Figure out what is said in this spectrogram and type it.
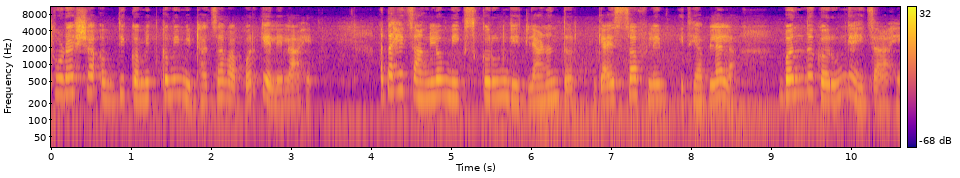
थोड्याशा अगदी कमीत कमी मिठाचा वापर केलेला आहे. आता हे चांगलं मिक्स करून घेतल्यानंतर गॅसचा फ्लेम इथे आपल्याला बंद करून घ्यायचा आहे.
